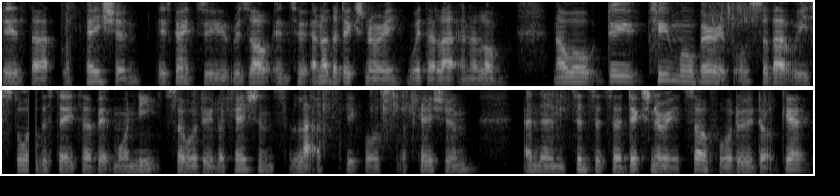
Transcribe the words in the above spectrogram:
is that location is going to result into another dictionary with a lat and a long. Now we'll do two more variables so that we store this data a bit more neat. So we'll do locations lat equals location. And then since it's a dictionary itself, we'll do dot get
